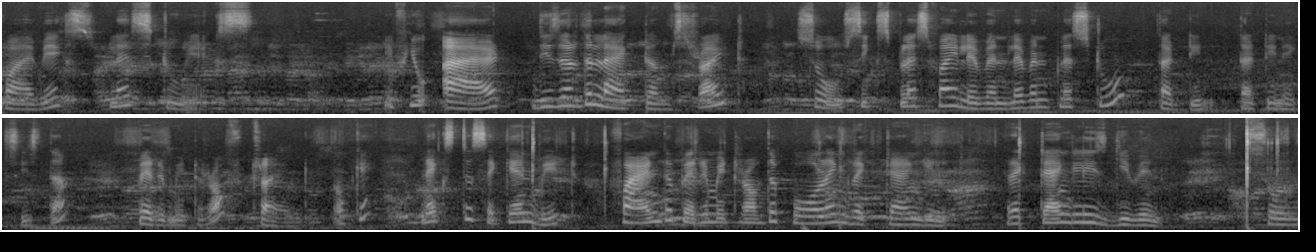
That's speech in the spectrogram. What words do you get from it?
5x plus 2x if you add these are the like terms right? So 6 plus 5 11 11 plus 2 13 13x is the perimeter of triangle okay? Next the second bit find the perimeter of the following rectangle. Rectangle is given. So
